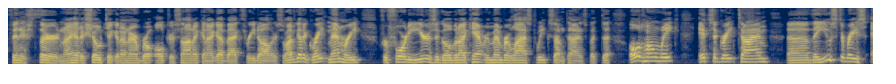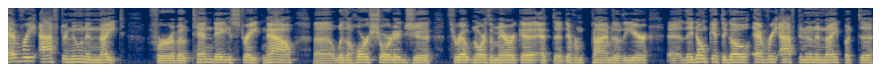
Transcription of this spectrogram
finished third. And I had a show ticket on Armbro Ultrasonic and I got back $3. So I've got a great memory for 40 years ago, but I can't remember last week sometimes. But uh, Old Home Week, it's a great time. Uh, they used to race every afternoon and night for about 10 days straight now uh, with a horse shortage uh, throughout North America at the different times of the year. Uh, they don't get to go every afternoon and night, but uh,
